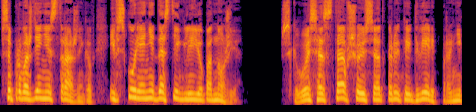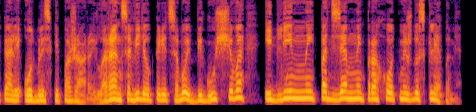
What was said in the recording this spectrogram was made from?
в сопровождении стражников, и вскоре они достигли ее подножья. Сквозь оставшуюся открытой дверь проникали отблески пожара, и Лоренцо видел перед собой бегущего и длинный подземный проход между склепами.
